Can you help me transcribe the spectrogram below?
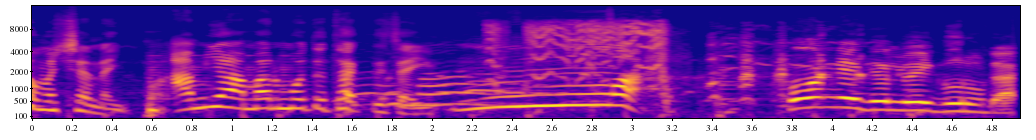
সমস্যা নাই। আমি আমার মতো থাকতে চাই! কোনে গেল এই গরুটা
